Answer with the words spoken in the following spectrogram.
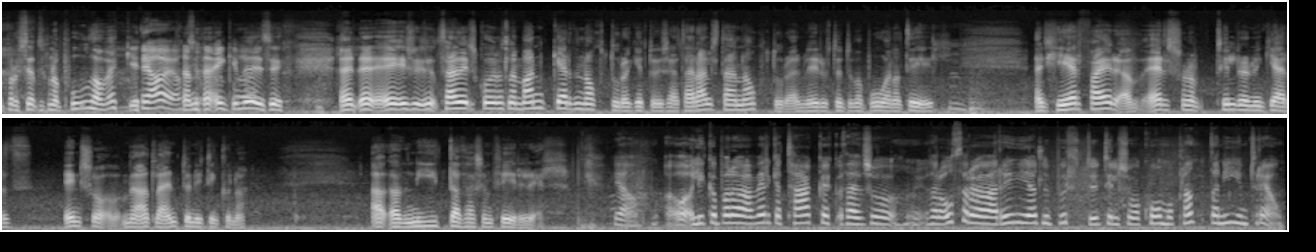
er bara að setja svona púð á veggi þannig að ekki með þessu. En, en, en það er sko manngerð náttúra getur við sagt, það er allstað náttúra en við erum stundum að búa hana til. Mm -hmm. En hér fær, er svona tilraunin gerð eins og með alla endurnýtinguna að, að nýta það sem fyrir er. Já, og líka bara að vera ekki að taka, það er, svo, það er óþarf að riðja öllu burtu til svo að koma og planta nýjum trjám.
